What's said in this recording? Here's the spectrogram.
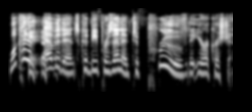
What kind of evidence could be presented to prove that you're a Christian?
